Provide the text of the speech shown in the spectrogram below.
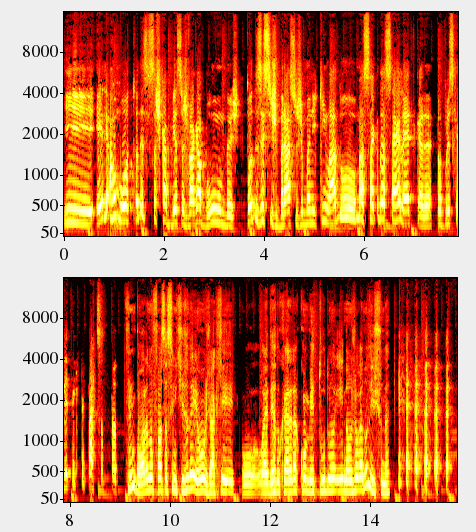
E ele arrumou todas essas cabeças vagabundas, todos esses braços de manequim lá do massacre da Serra Elétrica, né? Então por isso que ele tem que ter participado. Embora não faça sentido nenhum, já que o, a ideia do cara era comer tudo e não jogar no lixo, né?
